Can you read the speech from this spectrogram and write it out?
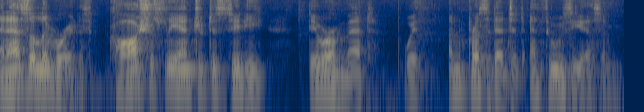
and as the liberators cautiously entered the city, they were met with unprecedented enthusiasm,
